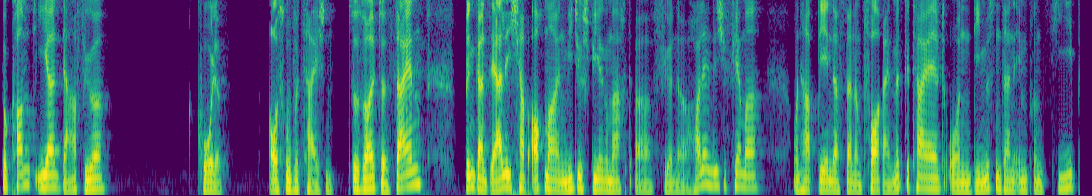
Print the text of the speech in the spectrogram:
bekommt ihr dafür Kohle. Ausrufezeichen. So sollte es sein. Bin ganz ehrlich, ich habe auch mal ein Videospiel gemacht äh, für eine holländische Firma und habe denen das dann im Vorrein mitgeteilt und die müssen dann im Prinzip,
